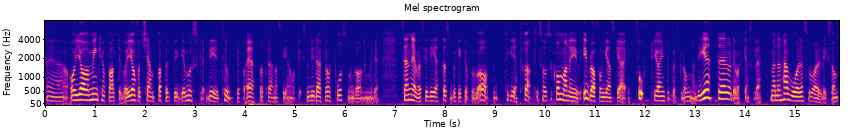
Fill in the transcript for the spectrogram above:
Eh, och jag, min kropp har alltid varit, jag har fått kämpa för att bygga muskler. Det är tungt, jag får äta och träna stenhårt. Liksom. Det är därför jag håller på som en galning med det. Sen när jag väl ska dieta så brukar kroppen vara, ah, tycker det är jätteskönt. Liksom. Så kommer man i, i bra form ganska fort. Jag har inte behövt långa dieter och det har varit ganska lätt. Men den här våren så var det liksom,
